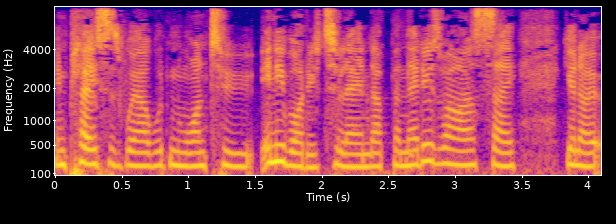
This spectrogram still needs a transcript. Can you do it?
in places where I wouldn't want to, anybody to land up. And that is why I say, you know,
